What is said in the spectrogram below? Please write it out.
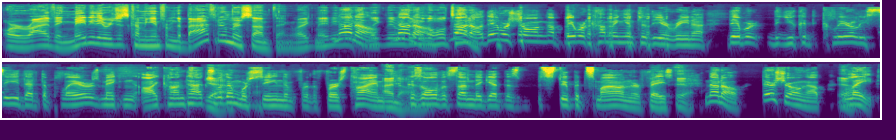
or arriving. Maybe they were just coming in from the bathroom or something. Like maybe no, they, no, like they no, there no, the whole no, no. They were showing up. They were coming into the arena. They were. You could clearly see that the players making eye contacts Yeah. with them were seeing them for the first time. I know. because all of a sudden they get this stupid smile on their face. Yeah. No, no, they're showing up Yeah. late.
